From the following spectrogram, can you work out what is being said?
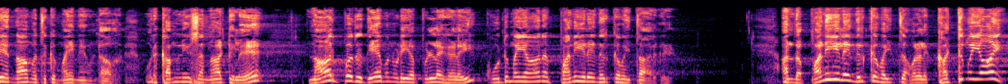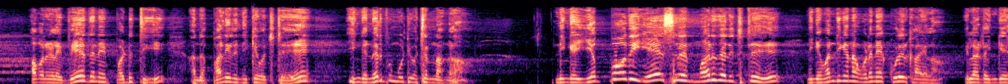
தேவனுடைய நாமத்துக்கு மயமே உண்டாவது ஒரு கம்யூனிச நாட்டிலே நாற்பது தேவனுடைய பிள்ளைகளை கொடுமையான பணியிலே நிற்க வைத்தார்கள். அந்த பணியிலே நிற்க வைத்து அவர்களை கடுமையாய் அவர்களை வேதனைப்படுத்தி அந்த பணியில நிக்க வச்சுட்டு இங்க நெருப்பு மூட்டி வச்சிருந்தாங்களாம் நீங்க எப்போது இயேசுவை மறுதளிச்சுட்டு நீங்க வந்தீங்கன்னா உடனே குளிர் காயலாம். இல்லாட்ட இங்கே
